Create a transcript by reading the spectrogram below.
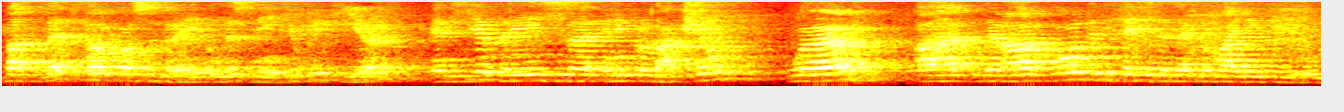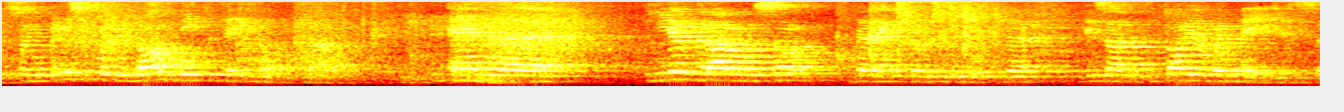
But let's now concentrate on this link. You click here, and here there is uh, an introduction where uh, there are all the details that I'm providing to you. So in principle, you don't need to take notes now. And uh, here there are also the lectures The, these are the tutorial web pages.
